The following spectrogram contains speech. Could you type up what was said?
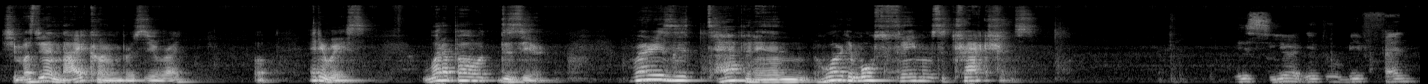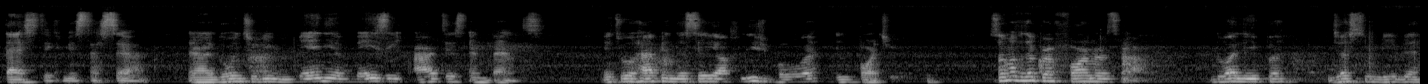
she must be an icon in Brazil, right? Well, anyways, what about this year? Where is it happening and who are the most famous attractions? This year it will be fantastic, Mr. Serra. There are going to be many amazing artists and bands. It will happen in the city of Lisboa in Portugal. Some of the performers are Dua Lipa, Justin Bieber,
